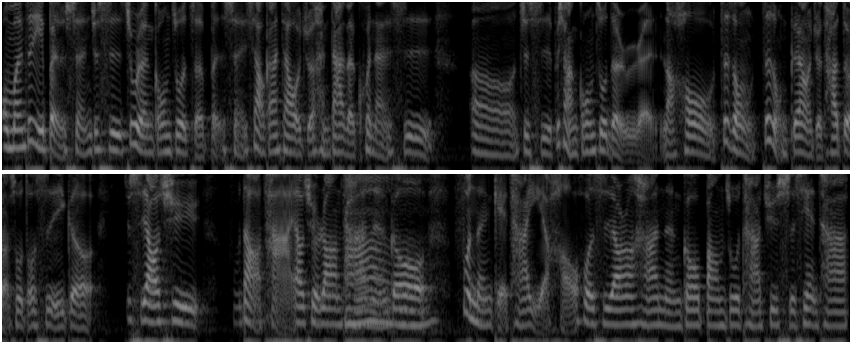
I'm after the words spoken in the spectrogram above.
我们自己本身就是助人工作者本身。像我刚才我觉得很大的困难是。呃，就是不想工作的人，然后这种这种个案，我觉得他对我来说都是一个，就是要去辅导他，要去让他能够赋能给他也好，啊、或者是要让他能够帮助他去实现他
